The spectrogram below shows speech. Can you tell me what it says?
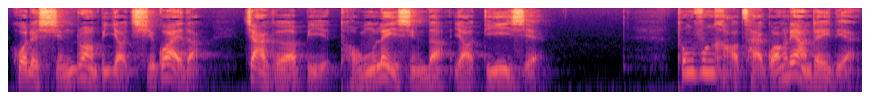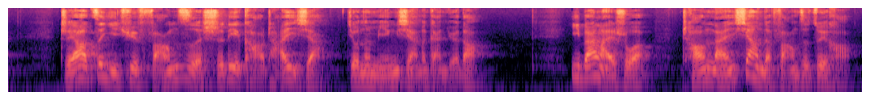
或者形状比较奇怪的，价格比同类型的要低一些。通风好、采光亮这一点，只要自己去房子实地考察一下，就能明显的感觉到。一般来说，朝南向的房子最好，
